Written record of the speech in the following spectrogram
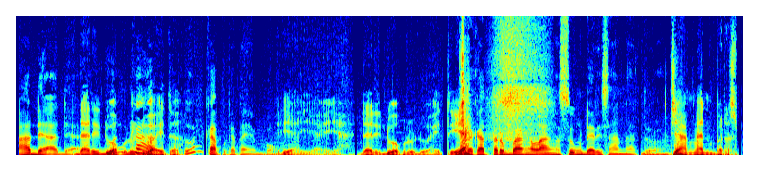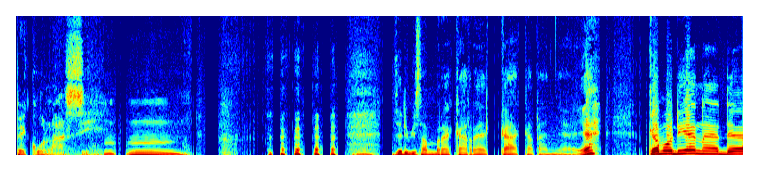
ada ada. Dari 22 Lengkap, itu. Lengkap katanya, Bung. Iya iya iya dari 22 itu ya. Mereka terbang langsung dari sana tuh. Jangan berspekulasi. Mm-mm. Jadi bisa mereka-reka katanya ya. Kemudian ada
